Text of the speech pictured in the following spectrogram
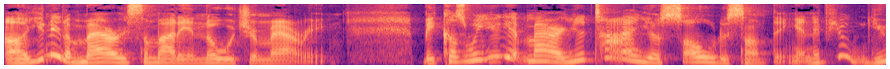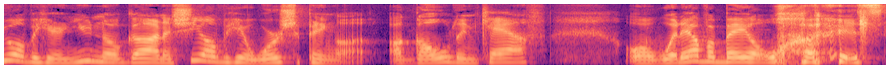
uh, you need to marry somebody and know what you're marrying. Because when you get married, you're tying your soul to something. And if you you over here and you know God and she over here worshiping a, a golden calf or whatever Baal was,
